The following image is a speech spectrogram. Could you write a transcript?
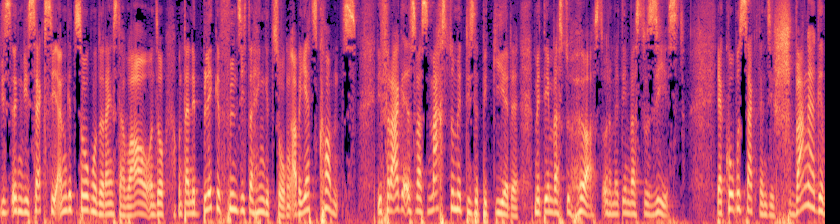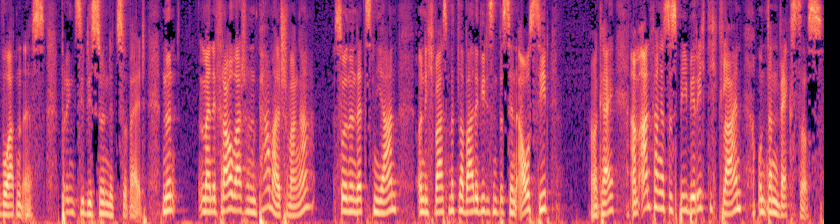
die ist irgendwie sexy angezogen und du denkst da wow und so und deine Blicke fühlen sich dahin gezogen. Aber jetzt kommt's. Die Frage ist, was machst du mit dieser Begierde, mit dem, was du hörst oder mit dem, was du siehst? Jakobus sagt, wenn sie schwanger geworden ist, bringt sie die Sünde zur Welt. Nun, meine Frau war schon ein paar Mal schwanger, so in den letzten Jahren, und ich weiß mittlerweile, wie das ein bisschen aussieht. Okay? Am Anfang ist das Baby richtig klein und dann wächst es.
